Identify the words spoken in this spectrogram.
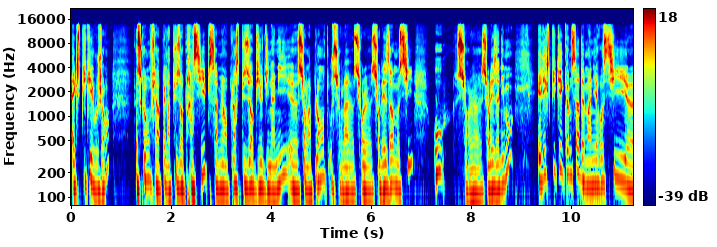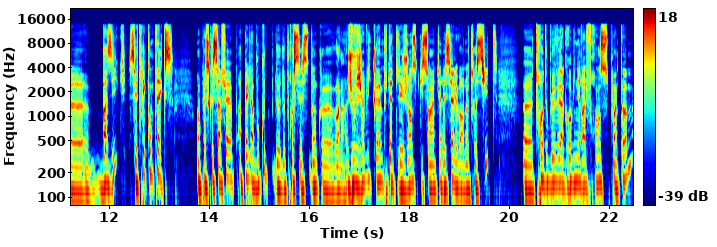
à expliquer aux gens. Parce qu'on fait appel à plusieurs principes, ça met en place plusieurs biodynamies euh, sur la plante ou sur, la, sur, le, sur les hommes aussi, ou sur, le- sur les animaux. Et l'expliquer comme ça de manière aussi euh, basique, c'est très complexe. Donc parce que ça fait appel à beaucoup de, de process. Donc euh, voilà, j'invite quand même peut-être les gens qui sont intéressés à aller voir notre site euh, www.agromineralfrance.com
